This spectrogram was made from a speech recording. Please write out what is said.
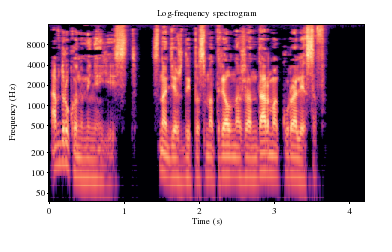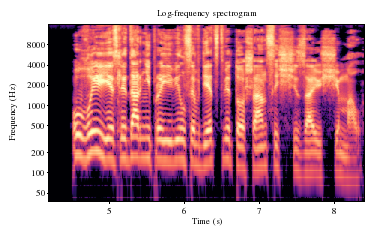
А вдруг он у меня есть?» — с надеждой посмотрел на жандарма Куролесов. «Увы, если дар не проявился в детстве, то шанс исчезающий мал»,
